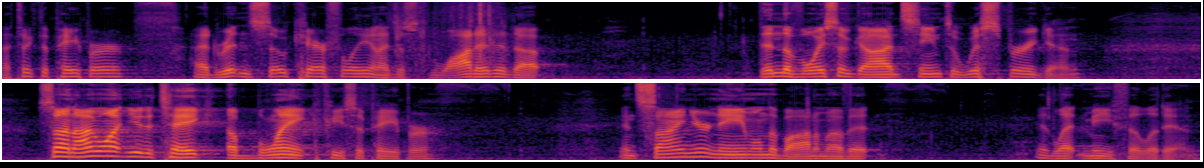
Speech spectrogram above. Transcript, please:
I took the paper I had written so carefully and I just wadded it up. Then the voice of God seemed to whisper again Son, I want you to take a blank piece of paper and sign your name on the bottom of it and let me fill it in.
